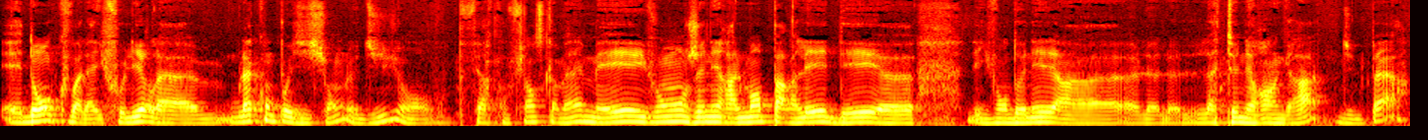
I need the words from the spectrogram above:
Et donc voilà, il faut lire la, composition, le dit, on peut faire confiance quand même, et ils vont généralement parler des, euh, ils vont donner la teneur en gras d'une part,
